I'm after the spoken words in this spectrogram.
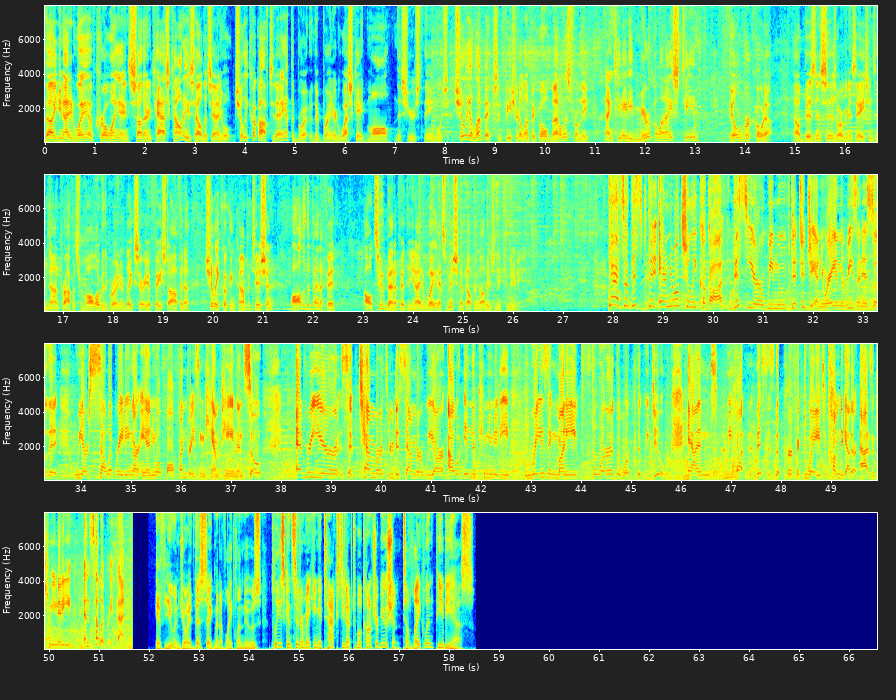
The United Way of Crow Wing and Southern Cass Counties held its annual chili cook-off today at the, Br the Brainerd Westgate Mall. This year's theme was Chili Olympics and featured Olympic gold medalist from the 1980 Miracle on Ice team, Phil Verchota. Now businesses, organizations, and nonprofits from all over the Brainerd Lakes area faced off in a chili cooking competition, all to the benefit, all to benefit the United Way and its mission of helping others in the community. Yeah, so this the annual chili cook-off. This year we moved it to January, and the reason is so that we are celebrating our annual fall fundraising campaign. And so every year, September through December, we are out in the community raising money for the work that we do. And we thought that this is the perfect way to come together as a community and celebrate that. If you enjoyed this segment of Lakeland News, please consider making a tax-deductible contribution to Lakeland PBS.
